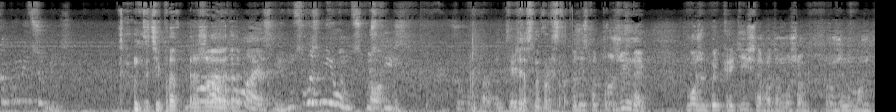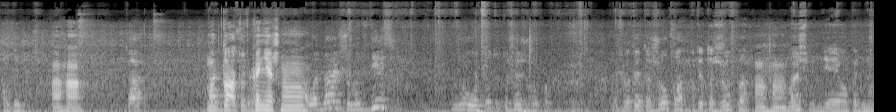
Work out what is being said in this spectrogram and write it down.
Как у Mitsubishi. Це типа ржаве, Ну, да? давай с ним. Ну, возьми он, спустись. Всё купать. Інтересно просто. Вот Здесь под пружиной может быть критично, потому что пружину может продавить. Ага. Так? Ну Так да, и тут, всё. конечно. А вот дальше, вот здесь, ну вот тут вот уже жопа. Есть вот это жопа, вот это жопа. Ага. Знаешь, где я его поднял?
